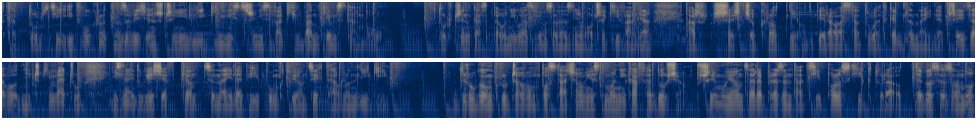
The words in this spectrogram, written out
reprezentantka Turcji i dwukrotna zwyciężczyni Ligi Mistrzyń z Waki w Bankiem Stambuł. Turczynka spełniła związane z nią oczekiwania, aż sześciokrotnie odbierała statuetkę dla najlepszej zawodniczki meczu i znajduje się w piątce najlepiej punktujących Tauron Ligi. Drugą kluczową postacią jest Monika Fedusio, przyjmująca reprezentacji Polski, która od tego sezonu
